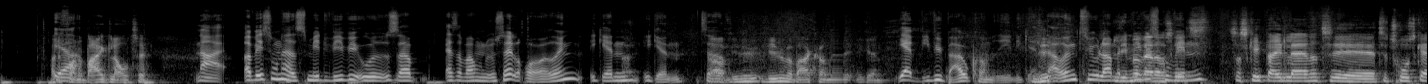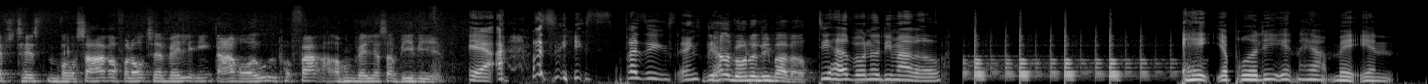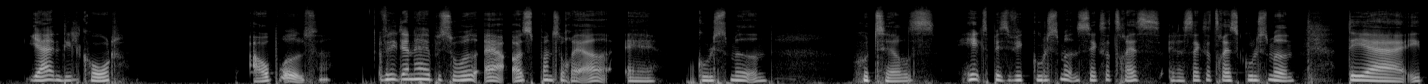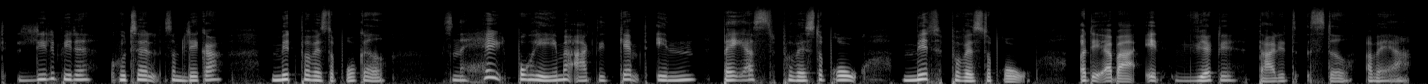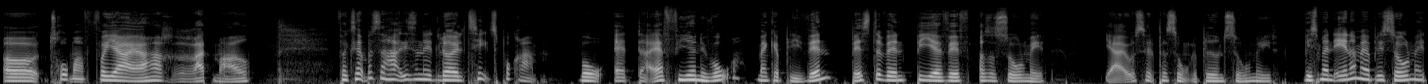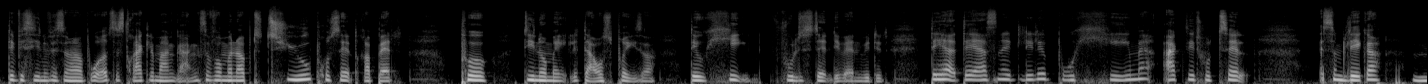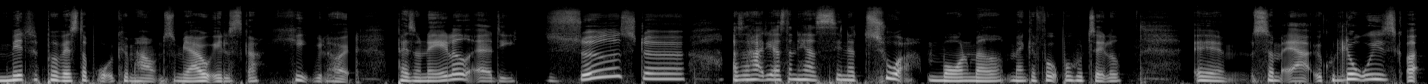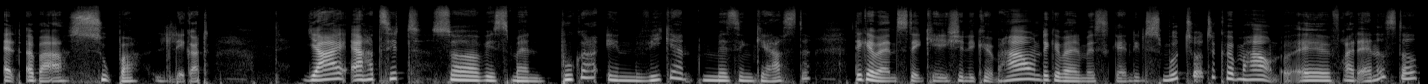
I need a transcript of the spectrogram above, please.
Og det Ja. får du bare ikke lov til. Nej, og hvis hun havde smidt Vivi ud, så altså, var hun jo selv røget, ikke? Igen, igen. Så, Så vi, vi vil bare komme ind igen. ja, Vivi var jo kommet ind igen. Der er jo ingen tvivl om, at Vivi skulle skete, vinde. så skete der et eller andet til, til troskabstesten, hvor Sara får lov til at vælge en, der er røget ud på før, og hun vælger så Vivi ind. Ja, præcis. Præcis, ikke? De havde vundet lige meget hvad. De havde vundet lige meget hvad. Hey, jeg bryder lige ind her med en, ja, en lille kort afbrydelse. Fordi den her episode er også sponsoreret af guldsmeden Hotels. Helt specifikt guldsmeden 66, eller 66 guldsmeden. Det er et lille bitte hotel, som ligger midt på Vesterbrogade. Sådan helt bohemeagtigt gemt inde bagerst på Vesterbro, midt på Vesterbro. Og det er bare et virkelig dejligt sted at være. Og tro mig, for jeg er her ret meget. For eksempel så har de sådan et loyalitetsprogram, hvor at der er fire niveauer. Man kan blive ven, bedste ven, BFF og så soulmate. Jeg er jo selv personligt blevet en soulmate. Hvis man ender med at blive soulmate, det vil sige, hvis man har brugt tilstrækkeligt mange gange, så får man op til 20% rabat på de normale dagspriser. Det er jo helt fuldstændig vanvittigt. Det her, det er sådan et lille bohemeagtigt hotel, som ligger midt på Vesterbro i København, som jeg jo elsker helt vildt højt. Personalet er de sødeste, og så har de også den her signatur morgenmad, man kan få på hotellet, øh, som er økologisk, og alt er bare super lækkert. Jeg er her tit, så hvis man booker en weekend med sin kæreste, det kan være en staycation i København, det kan være en med smuttur til København øh, fra et andet sted,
